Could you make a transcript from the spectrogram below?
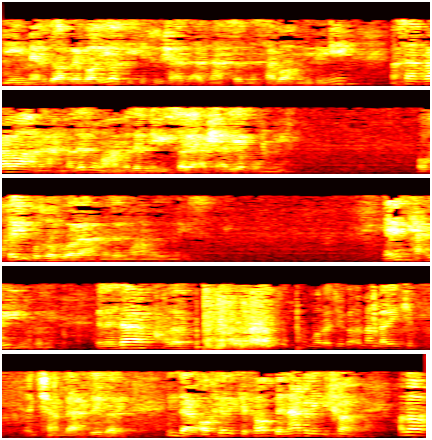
این مقدار روایاتی که توش از از نصر ابن سباه می‌بینیم مثلا روا عن احمد بن محمد بن ایسای اشعری قومی. و خیلی بزرگوار احمد بن محمد بن ایسا یعنی تایید می‌کنیم به نظرم حالا مراجعه من برای اینکه چند لحظه داره این در آخر کتاب به نقل ایشان. حالا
